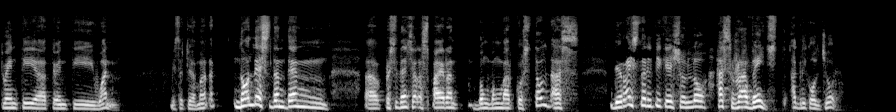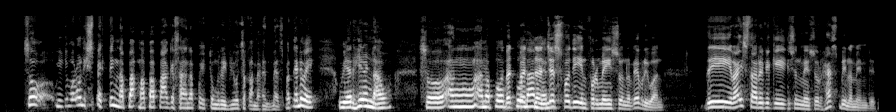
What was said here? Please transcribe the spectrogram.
2021. Mr. Chairman. No less than then, uh, presidential aspirant Bongbong Marcos told us the rice tarification law has ravaged agriculture. So, we were all expecting na pa- mapapaga sana po itong review at amendments. But anyway, we are here now. So, ang ano po, But po but uh, namin, just for the information of everyone, the rice tarification measure has been amended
